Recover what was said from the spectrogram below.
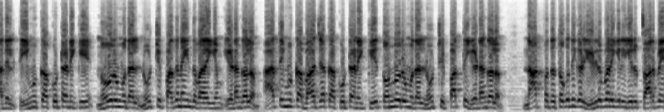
அதில் திமுக கூட்டணிக்கு நூறு முதல் நூற்றி பதினைந்து வரையும் இடங்களும் அதிமுக பாஜக கூட்டணிக்கு தொன்னூறு முதல் நூற்றி பத்து இடங்களும் நாற்பது தொகுதிகள் இழுபறியில் இரு சர்வே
